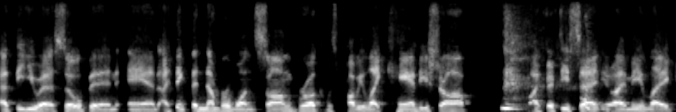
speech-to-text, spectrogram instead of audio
at the U.S. Open, and I think the number one song, Brooke, was probably like "Candy Shop" by 50 Cent. You know what I mean? Like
